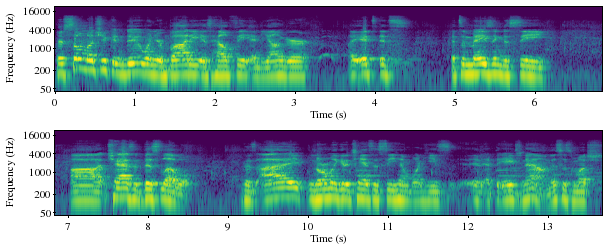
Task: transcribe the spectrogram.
There's so much you can do when your body is healthy and younger. It's it's it's amazing to see uh, Chazz at this level because I normally get a chance to see him when he's at the age now. And this is much.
